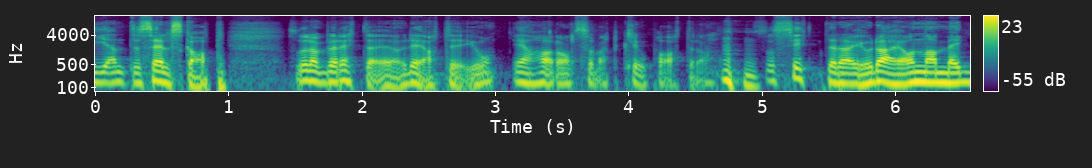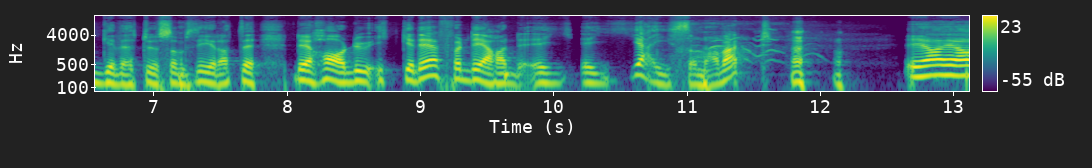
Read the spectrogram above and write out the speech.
i jenteselskap. Så da beretter jeg jo det at jo, jeg har altså vært Kleopatra. Så sitter det jo der ei anna Megge vet du, som sier at det, det har du ikke det, for det er jeg som har vært. Ja, ja,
